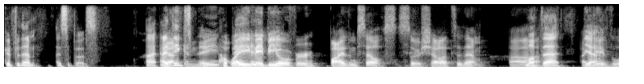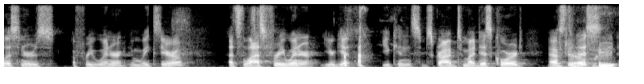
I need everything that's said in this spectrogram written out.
good for them, I suppose. I, I think they, Hawaii they may be over by themselves. So shout out to them. Uh, love that. I gave the listeners a free winner in week zero. That's the last free winner you're getting. you can subscribe to my Discord after Mr. this. and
